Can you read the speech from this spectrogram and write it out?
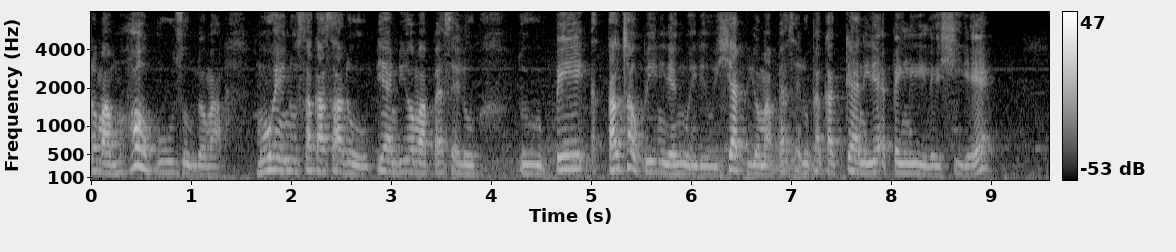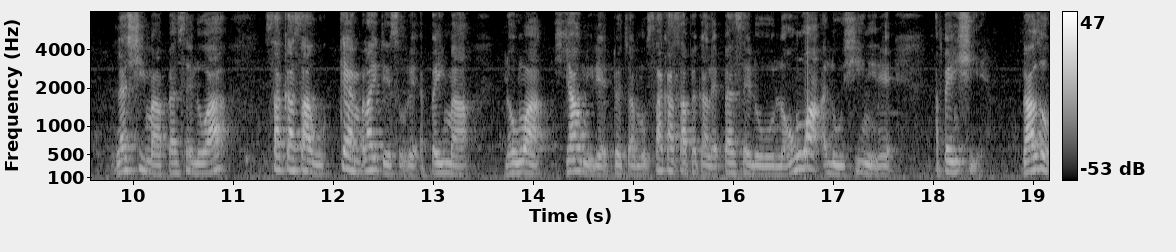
တော့မှမဟုတ်ဘူးဆိုပြီးတော့မှမိုးဟိန်တို့စကားစတို့ကိုပြန်ပြီးတော့မှပန်းဆယ်လို့သူပေးတောက်ချောက်ပေးနေတဲ့ငွေတွေကိုရက်ပြီးတော့မှပန်းဆယ်လို့ဘက်ကကန်နေတဲ့အပိန်းလေးတွေလည်းရှိတယ်လက်ရှိမှာပန်းဆယ်လို့ကစကားစကိုကန်ပလိုက်တယ်ဆိုတဲ့အပိန်းမှာ လုံးဝရောက်နေတဲ့အတွက်ကြောင့်မို့စကားစဘက်ကလည်းပန်းဆယ်လို့လုံးဝအလိုရှိနေတဲ့အပိန်းရှိတယ်ဒါဆို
